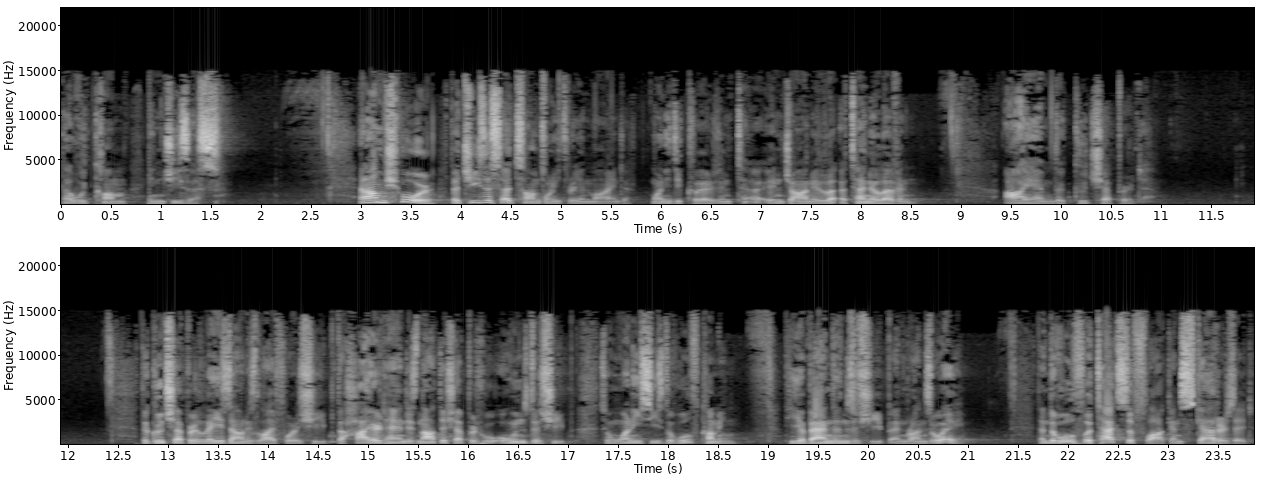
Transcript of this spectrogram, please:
that would come in Jesus. And I'm sure that Jesus had Psalm 23 in mind when he declares in, in John uh, 10 11, I am the good shepherd. The good shepherd lays down his life for his sheep. The hired hand is not the shepherd who owns the sheep. So when he sees the wolf coming, he abandons the sheep and runs away. Then the wolf attacks the flock and scatters it.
